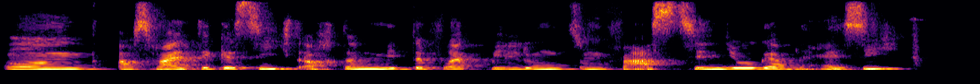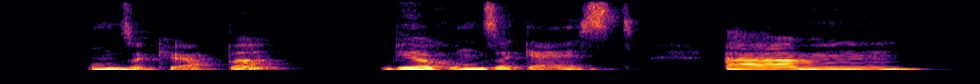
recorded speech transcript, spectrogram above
Und aus heutiger Sicht, auch dann mit der Fortbildung zum Faszien-Yoga, weiß ich, unser Körper wie auch unser Geist ähm,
